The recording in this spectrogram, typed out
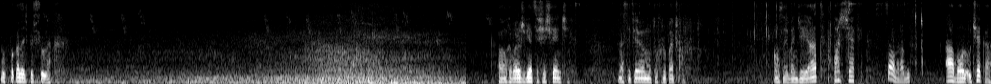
Mógł pokazać pyszczulek. On chyba już wie, co się święci. Nasypiemy mu tu chrupeczków. On sobie będzie jadł. Patrzcie, jak... co on robi. A, bo on ucieka.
